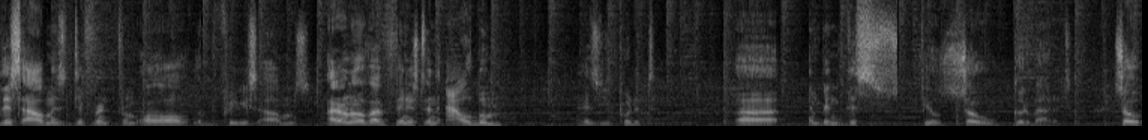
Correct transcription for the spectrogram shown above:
This album is different from all of the previous albums. I don't know if I've finished an album, as you put it, uh, and been this feels so good about it. So,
